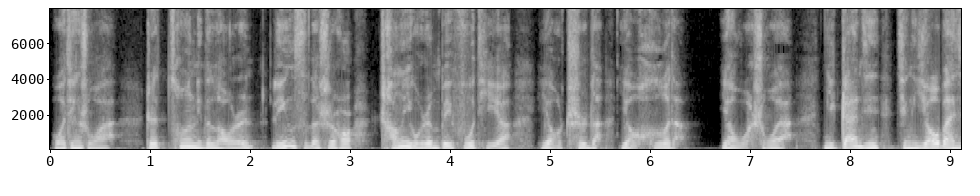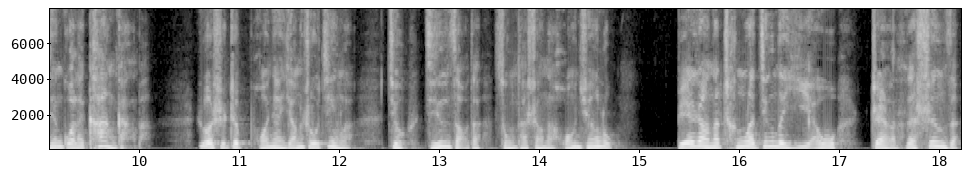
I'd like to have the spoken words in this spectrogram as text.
我听说啊，这村里的老人临死的时候，常有人被附体啊，要吃的，要喝的。要我说呀，你赶紧请姚半仙过来看看吧。若是这婆娘阳寿尽了，就尽早的送她上那黄泉路。”别让他成了精的野物，占了他的身子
